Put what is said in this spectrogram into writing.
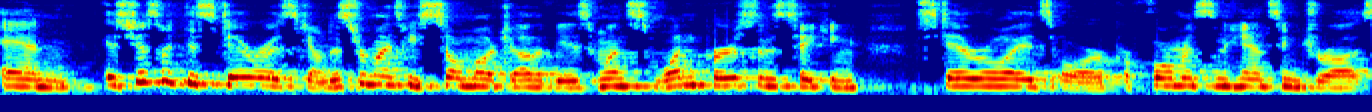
And it's just like the steroids scale. This reminds me so much of it because once one person is taking steroids or performance enhancing drugs,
